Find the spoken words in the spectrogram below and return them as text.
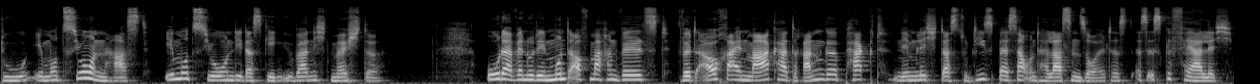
du Emotionen hast. Emotionen, die das Gegenüber nicht möchte. Oder wenn du den Mund aufmachen willst, wird auch ein Marker dran gepackt, nämlich, dass du dies besser unterlassen solltest. Es ist gefährlich.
